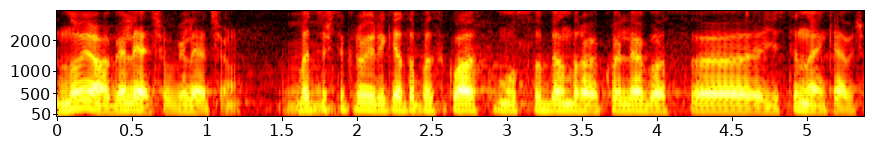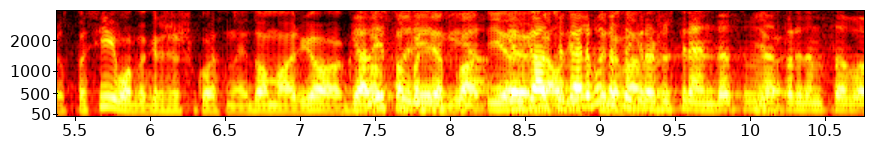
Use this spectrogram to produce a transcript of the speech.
Nu jo, galėčiau, galėčiau. Mm. Bet iš tikrųjų reikėtų pasiklausti mūsų bendro kolegos uh, Justino Jankievičiaus. Pas jį labai graži šukuosena, įdomu, ar jo. Gal jis to paties irgi, kla- jo. jo, Ir gal čia jis gali būti toksai gražus trendas, mes Jo. pradedam savo,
